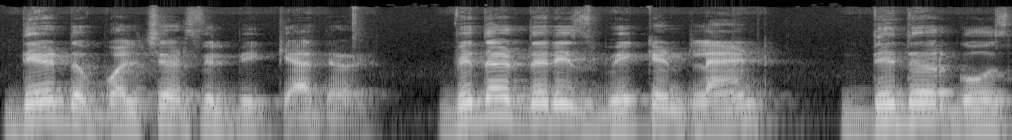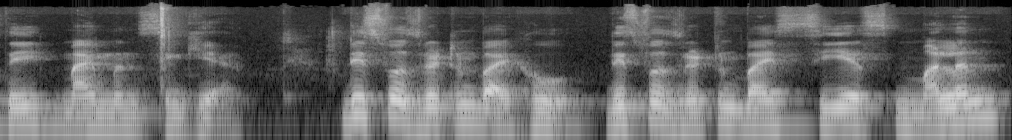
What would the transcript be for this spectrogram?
there the vultures will be gathered. Whither there is vacant land, thither goes the Mymensingha. This was written by who? This was written by C.S. Mullan,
